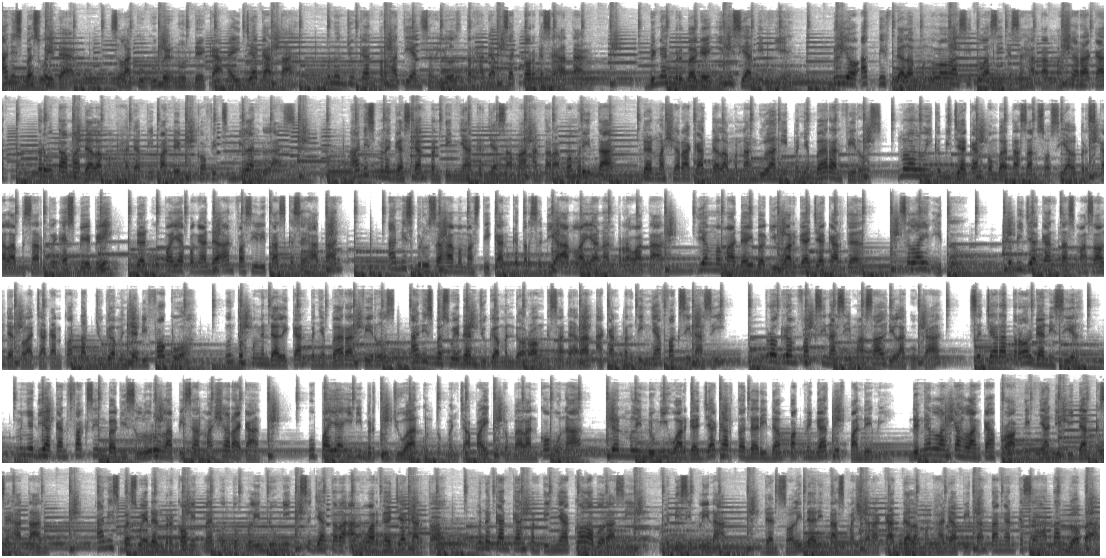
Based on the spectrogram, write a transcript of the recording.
Anies Baswedan, selaku Gubernur DKI Jakarta, menunjukkan perhatian serius terhadap sektor kesehatan. Dengan berbagai inisiatifnya, beliau aktif dalam mengelola situasi kesehatan masyarakat, terutama dalam menghadapi pandemi COVID-19. Anies menegaskan pentingnya kerjasama antara pemerintah dan masyarakat dalam menanggulangi penyebaran virus melalui kebijakan pembatasan sosial berskala besar PSBB dan upaya pengadaan fasilitas kesehatan, Anies berusaha memastikan ketersediaan layanan perawatan yang memadai bagi warga Jakarta. Selain itu, kebijakan tas massal dan pelacakan kontak juga menjadi fokus untuk mengendalikan penyebaran virus, Anies Baswedan juga mendorong kesadaran akan pentingnya vaksinasi. Program vaksinasi massal dilakukan secara terorganisir, menyediakan vaksin bagi seluruh lapisan masyarakat. Upaya ini bertujuan untuk mencapai kekebalan komunal dan melindungi warga Jakarta dari dampak negatif pandemi. Dengan langkah-langkah proaktifnya di bidang kesehatan, Anies Baswedan berkomitmen untuk melindungi kesejahteraan warga Jakarta, menekankan pentingnya kolaborasi, kedisiplinan, dan solidaritas masyarakat dalam menghadapi tantangan kesehatan global.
